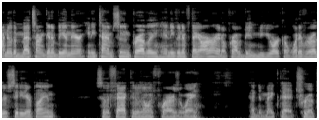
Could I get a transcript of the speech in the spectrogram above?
I know the Mets aren't going to be in there anytime soon, probably. And even if they are, it'll probably be in New York or whatever other city they're playing. So the fact that it was only four hours away, had to make that trip.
